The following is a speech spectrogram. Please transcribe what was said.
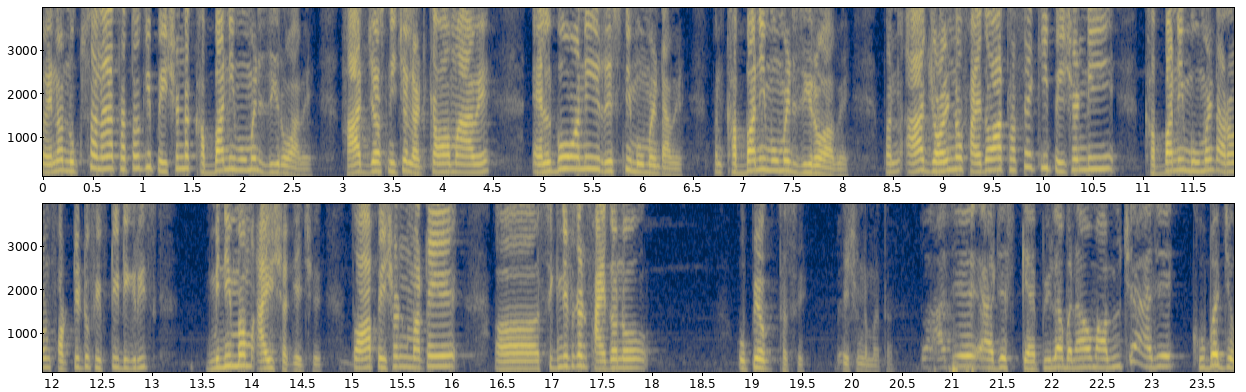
તો એનો નુકસાન આ થતો કે પેશન્ટના ખભાની મુવમેન્ટ ઝીરો આવે. હાથ જસ્ટ નીચે લટકાવવામાં આવે એલ્બો અને રિસ્ટની મુવમેન્ટ આવે, પણ ખભાની મુવમેન્ટ ઝીરો આવે. પણ આ જોઈન્ટનો ફાયદો આ થશે કે પેશન્ટની ખભાની movement around forty to fifty degrees minimum આવી શકે છે. તો આ પેશન્ટ માટે સિગ્નિફિકન્ટ ફાયદાનો ઉપયોગ થશે પેશન્ટ માટે. તો આજે આજે સ્કેપ્યુલા બનાવવામાં આવ્યું છે. આજે ખૂબ જ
